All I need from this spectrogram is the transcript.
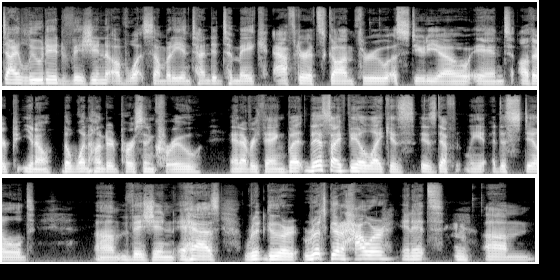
diluted vision of what somebody intended to make after it's gone through a studio and other you know the 100 person crew and everything but this i feel like is is definitely a distilled um, vision. It has Rutger Rutger Hauer in it, Mm. um,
